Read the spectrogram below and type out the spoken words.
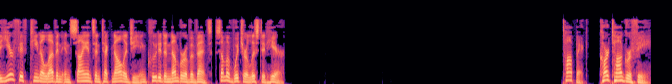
The year 1511 in science and technology included a number of events, some of which are listed here. Cartography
